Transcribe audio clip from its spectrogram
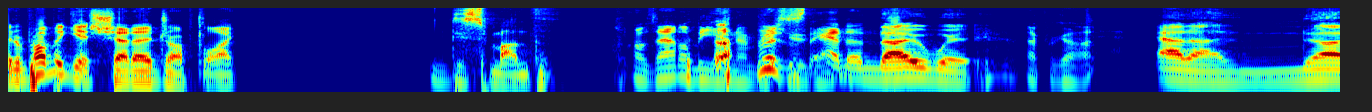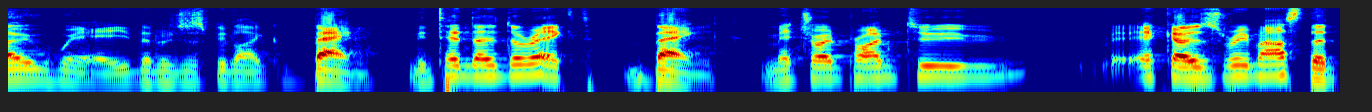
It'll probably get shadow dropped like this month. Oh, that'll be your number two. Just game. out of nowhere. I forgot. Out of nowhere. That'll just be like bang. Nintendo Direct. Bang. Metroid Prime 2 Echoes remastered.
